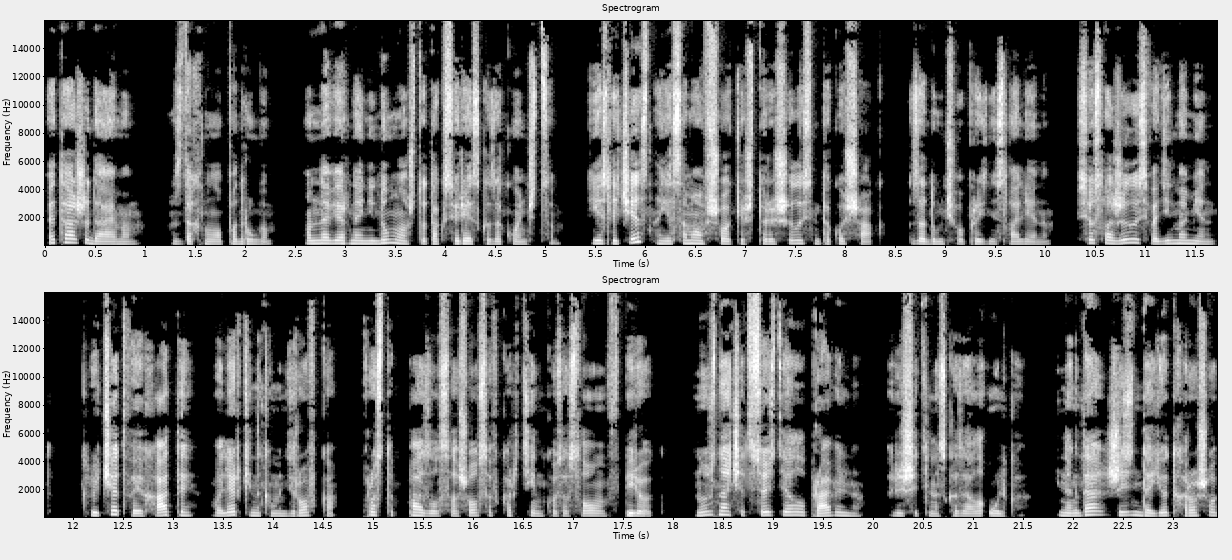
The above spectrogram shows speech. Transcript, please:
это ожидаемо», – вздохнула подруга. Он, наверное, не думал, что так все резко закончится. «Если честно, я сама в шоке, что решилась на такой шаг», – задумчиво произнесла Лена. «Все сложилось в один момент. Ключи от твоей хаты, Валеркина командировка. Просто пазл сошелся в картинку со словом «вперед». «Ну, значит, все сделала правильно», – решительно сказала Улька. Иногда жизнь дает хорошего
